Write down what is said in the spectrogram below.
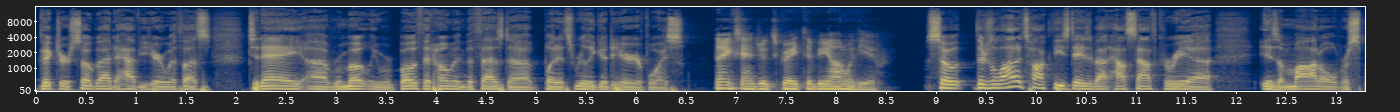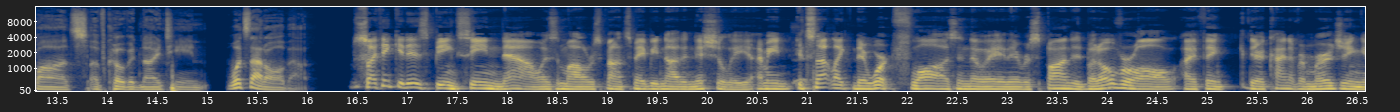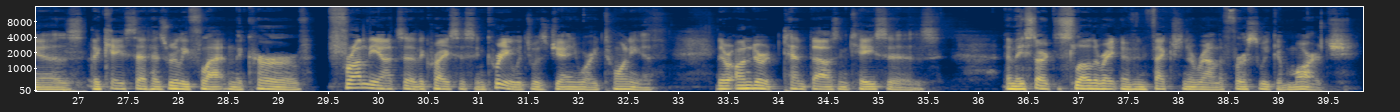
Victor, so glad to have you here with us today uh, remotely. We're both at home in Bethesda, but it's really good to hear your voice. Thanks, Andrew. It's great to be on with you. So, there's a lot of talk these days about how South Korea is a model response of COVID 19. What's that all about? So I think it is being seen now as a model response, maybe not initially. I mean, it's not like there weren't flaws in the way they responded, but overall, I think they're kind of emerging as the case that has really flattened the curve from the outset of the crisis in Korea, which was January 20th. They're under 10,000 cases, and they start to slow the rate of infection around the first week of March.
